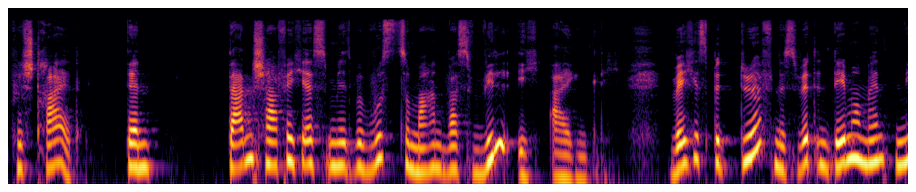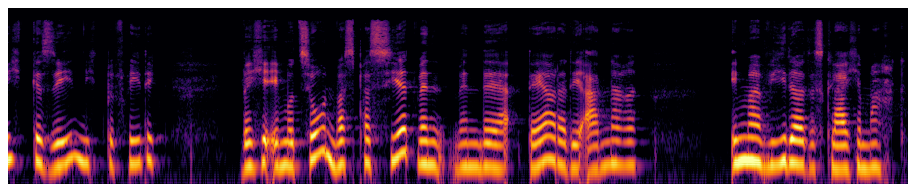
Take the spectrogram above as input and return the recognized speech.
für Streit. Denn dann schaffe ich es, mir bewusst zu machen, was will ich eigentlich? Welches Bedürfnis wird in dem Moment nicht gesehen, nicht befriedigt? Welche Emotionen? Was passiert, wenn, wenn der, der oder die andere immer wieder das Gleiche macht?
